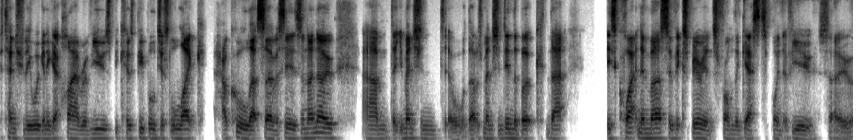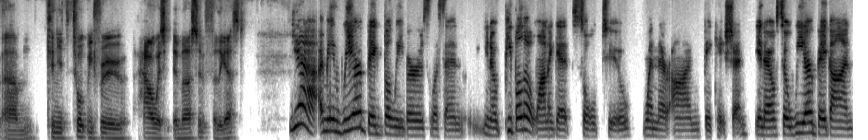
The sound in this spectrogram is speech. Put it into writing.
potentially we're going to get higher reviews because people just like how cool that service is. And i know um, that you mentioned or that was mentioned in the book that is quite an immersive experience from the guest's point of view. So um, can you talk me through how it's immersive for the guest yeah i mean we are big believers listen you know people don't want to get sold to when they're on vacation you know so we are big on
